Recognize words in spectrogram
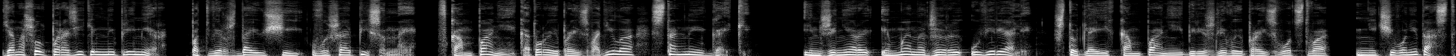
Я нашел поразительный пример, подтверждающий вышеописанное, в компании, которая производила стальные гайки. Инженеры и менеджеры уверяли, что для их компании бережливое производство ничего не даст,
